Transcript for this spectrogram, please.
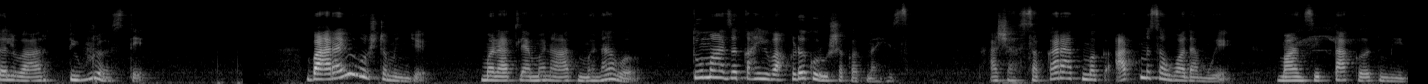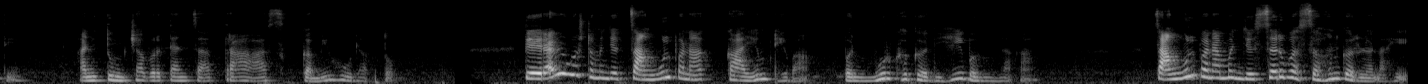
तलवार तीव्र असते. बारावी गोष्ट म्हणजे मनातल्या मनात म्हणावं तू माझं काही वाकडं करू शकत नाहीस. अशा सकारात्मक आत्मसंवादामुळे मानसिक ताकद मिळते. आणि तुमच्यावर त्यांचा त्रास कमी होऊ लागतो. तेरावी गोष्ट म्हणजे चांगुलपणा कायम ठेवा पण मूर्ख कधीही बनू नका. चांगुलपणा म्हणजे सर्व सहन करणं नाही.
